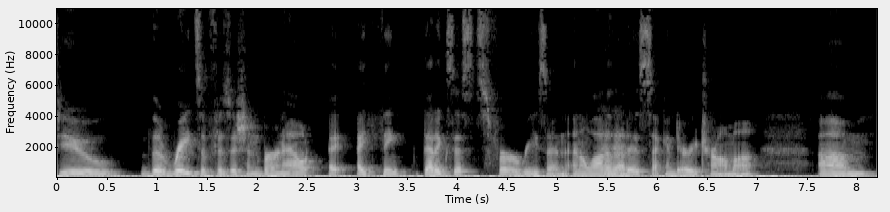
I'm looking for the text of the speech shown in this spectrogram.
to the rates of physician burnout, I, I think that exists for a reason. And a lot mm-hmm. of that mm-hmm. secondary trauma. Um,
